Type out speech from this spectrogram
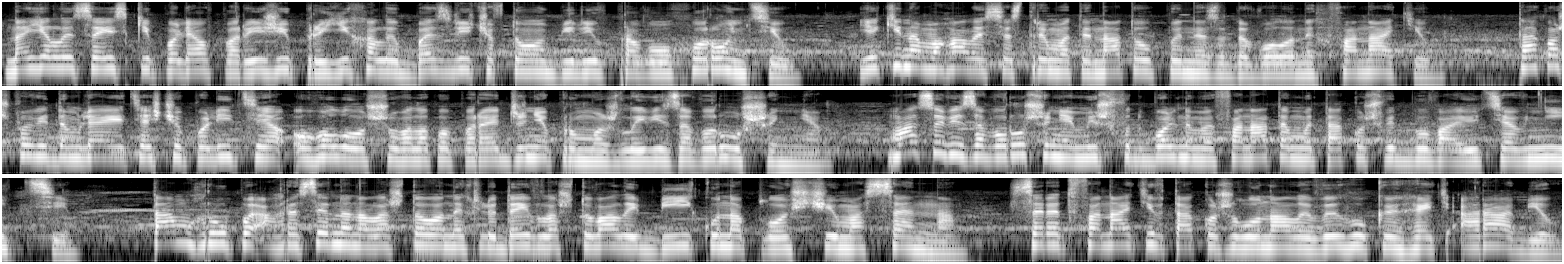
На Єлисейські поля в Парижі приїхали безліч автомобілів правоохоронців, які намагалися стримати натовпи незадоволених фанатів. Також повідомляється, що поліція оголошувала попередження про можливі заворушення. Масові заворушення між футбольними фанатами також відбуваються в Ніцці. Там групи агресивно налаштованих людей влаштували бійку на площі Масенна. Серед фанатів також лунали вигуки геть арабів.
